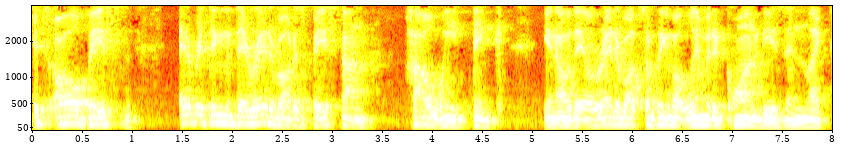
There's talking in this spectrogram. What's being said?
It's all based. Everything that they write about is based on how we think you know they'll write about something about limited quantities and like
